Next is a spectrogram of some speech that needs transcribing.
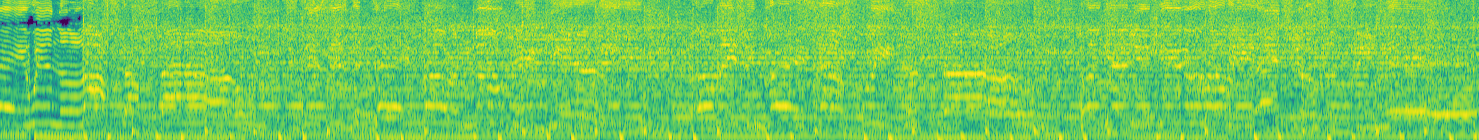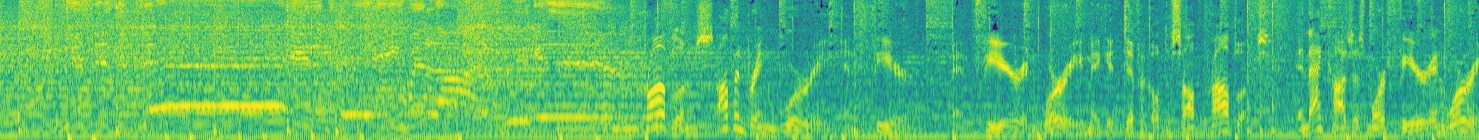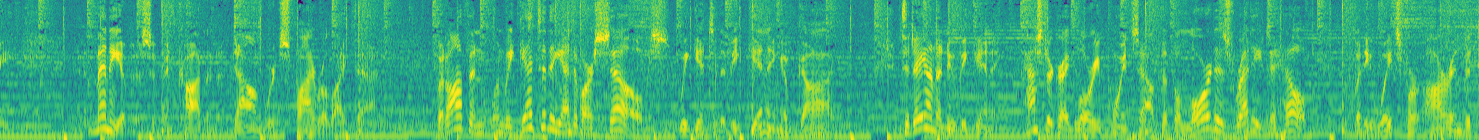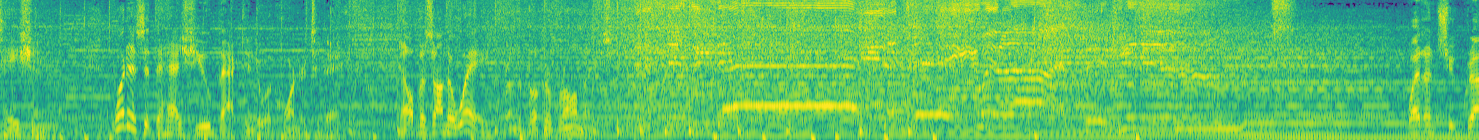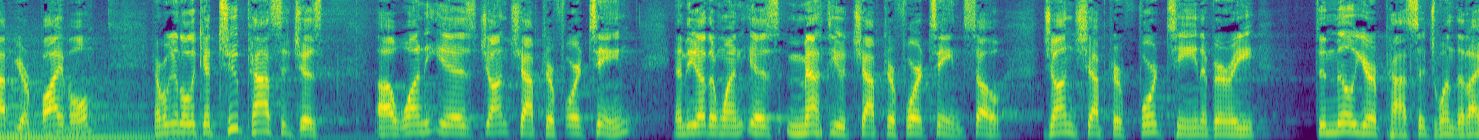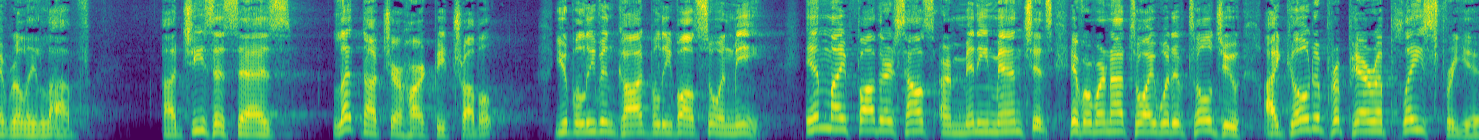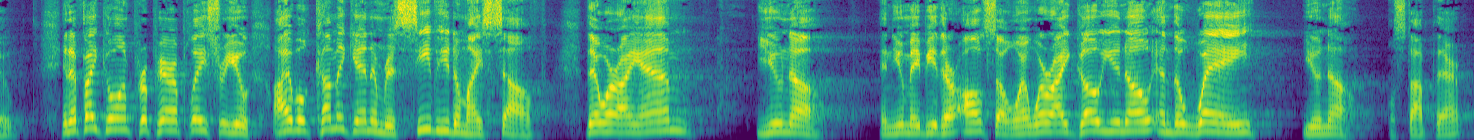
often bring worry and fear. And fear and worry make it difficult to solve problems. And that causes more fear and worry. Many of us have been caught in a downward spiral like that. But often, when we get to the end of ourselves, we get to the beginning of God. Today on A New Beginning, Pastor Greg Laurie points out that the Lord is ready to help, but He waits for our invitation. What is it that has you backed into a corner today? Help is on the way from the book of Romans. Why don't you grab your Bible and we're going to look at two passages. Uh, one is John chapter 14, and the other one is Matthew chapter 14. So, John chapter 14, a very familiar passage, one that I really love. Uh, Jesus says, Let not your heart be troubled. You believe in God, believe also in me. In my Father's house are many mansions. If it were not so, I would have told you, I go to prepare a place for you. And if I go and prepare a place for you, I will come again and receive you to myself. That where I am, you know. And you may be there also. And where I go, you know, and the way you know. We'll stop there.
